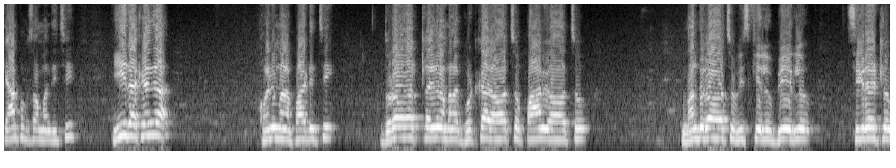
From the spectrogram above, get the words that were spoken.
క్యాంపుకు సంబంధించి ఈ రకంగా కొన్ని మనం పాటించి దురవట్లైన మన గుట్కా కావచ్చు పాన్ కావచ్చు మందు కావచ్చు విస్కీలు బీర్లు సిగరెట్లు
